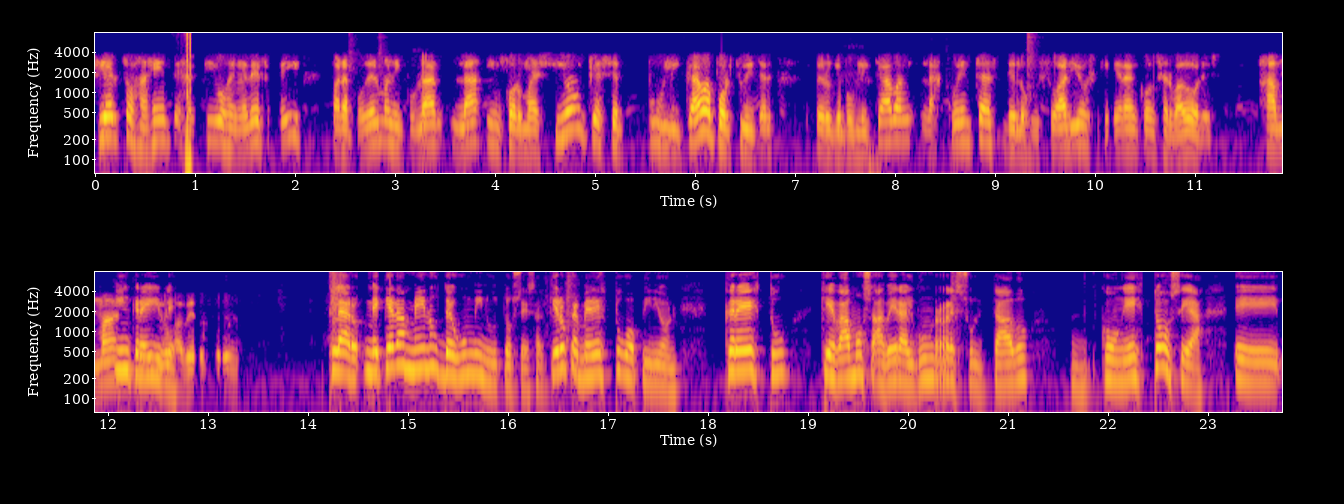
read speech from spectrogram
ciertos agentes activos en el FBI para poder manipular la información que se publicaba por Twitter, pero que publicaban las cuentas de los usuarios que eran conservadores. Jamás. Increíble. Claro, me queda menos de un minuto, César. Quiero que me des tu opinión. ¿Crees tú que vamos a ver algún resultado con esto? O sea, eh,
